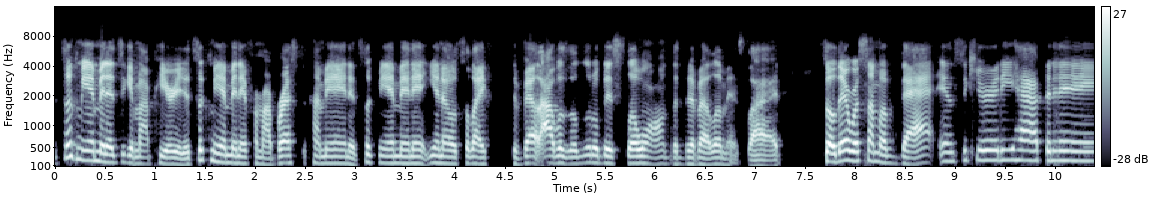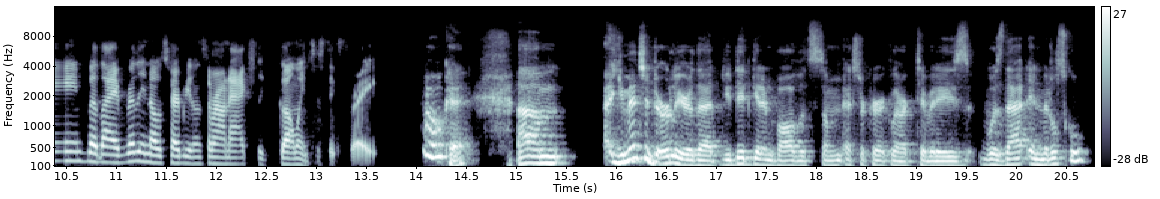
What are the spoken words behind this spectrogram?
it took me a minute to get my period. It took me a minute for my breast to come in. It took me a minute, you know, to like develop. I was a little bit slower on the development side. So there was some of that insecurity happening, but like really no turbulence around actually going to sixth grade. Oh, okay. Um, you mentioned earlier that you did get involved with some extracurricular activities. Was that in middle school?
